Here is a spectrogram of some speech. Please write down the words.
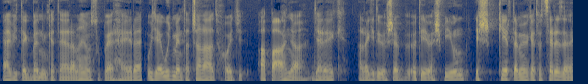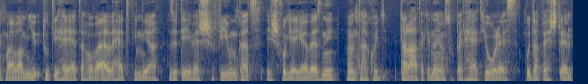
elvittek bennünket erre a nagyon szuper helyre. Ugye úgy ment a család, hogy apa, anya, gyerek, a legidősebb öt éves fiunk, és kértem őket, hogy szerezzenek már valami tuti helyet, ahova el lehet vinni a- az öt éves fiunkat, és fogja élvezni. Mondták, hogy találtak egy nagyon szuper helyet, jó lesz Budapesten,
